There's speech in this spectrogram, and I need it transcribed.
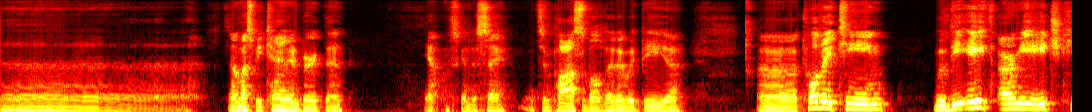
Uh, that must be Tannenberg then. Yeah, I was to say. It's impossible that it would be uh, uh, 1218 Move the 8th Army HQ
